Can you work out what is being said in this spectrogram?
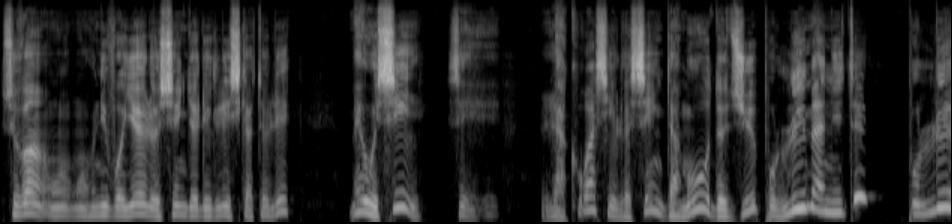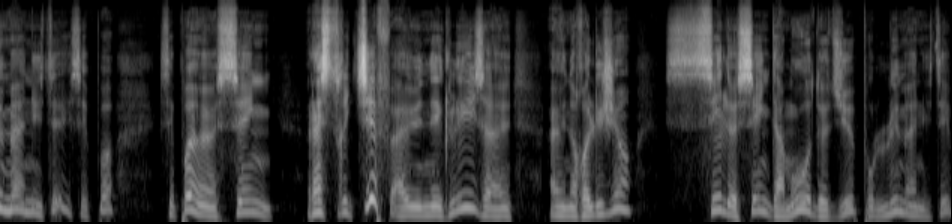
souvent on, y voyait le signe de l'Église catholique, mais aussi c'est la croix, c'est le signe d'amour de Dieu pour l'humanité, pour l'humanité. C'est pas c'est pas un signe restrictif à une Église, à, une religion. C'est le signe d'amour de Dieu pour l'humanité.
